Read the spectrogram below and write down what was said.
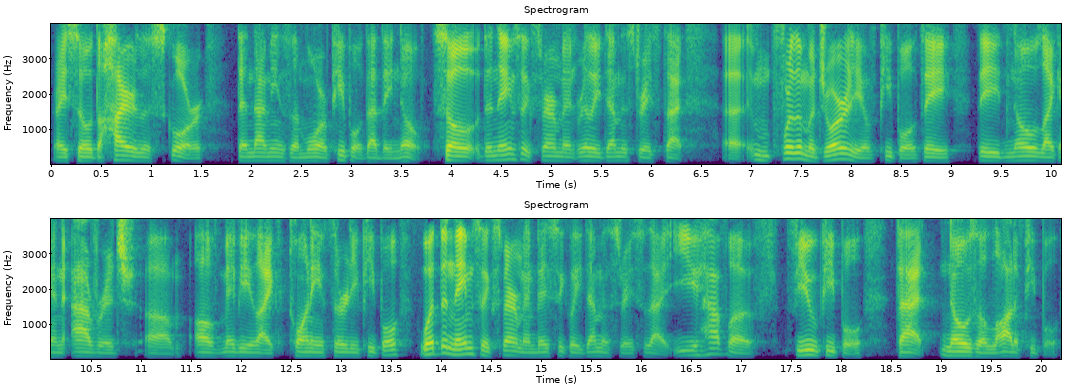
right so the higher the score then that means the more people that they know. So the names experiment really demonstrates that uh, for the majority of people, they they know like an average um, of maybe like 20, 30 people. What the names experiment basically demonstrates is that you have a few people that knows a lot of people.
